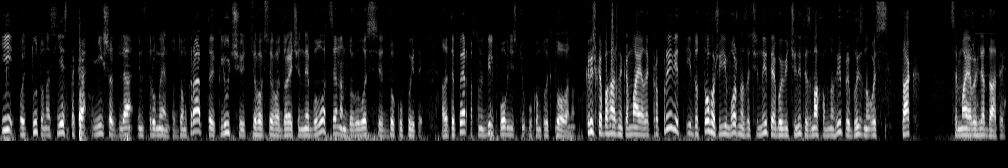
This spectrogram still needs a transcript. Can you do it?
І ось тут у нас є така ніша для інструменту. Домкрат, ключ цього всього, до речі, не було. Це нам довелося докупити. Але тепер автомобіль повністю укомплектовано. Кришка багажника має електропривід, і до того ж її можна зачинити або відчинити з махом ноги приблизно ось так це має виглядати.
